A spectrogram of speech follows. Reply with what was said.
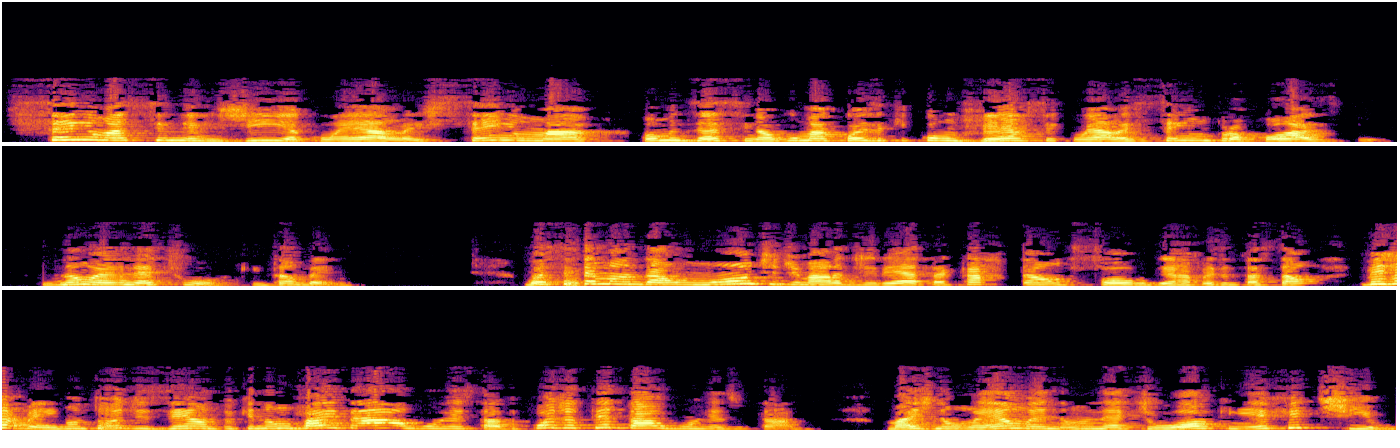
sem uma sinergia com elas, sem uma, vamos dizer assim, alguma coisa que converse com elas, sem um propósito, não é networking também. Você mandar um monte de mala direta, cartão, folder, apresentação. Veja bem, não estou dizendo que não vai dar algum resultado. Pode até dar algum resultado, mas não é um networking efetivo.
